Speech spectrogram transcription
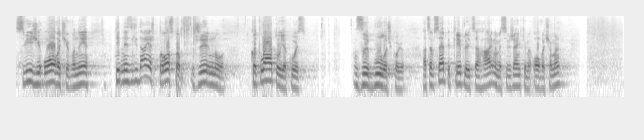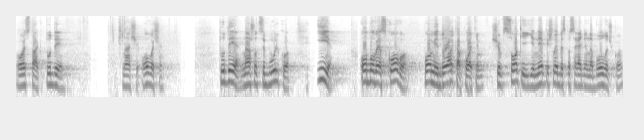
Свіжі овочі, вони. Ти не з'їдаєш просто жирну котлету якусь з булочкою. А це все підкріплюється гарними свіженькими овочами. Ось так, туди наші овочі, туди нашу цибульку і обов'язково помідорка потім, щоб соки її не пішли безпосередньо на булочку.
